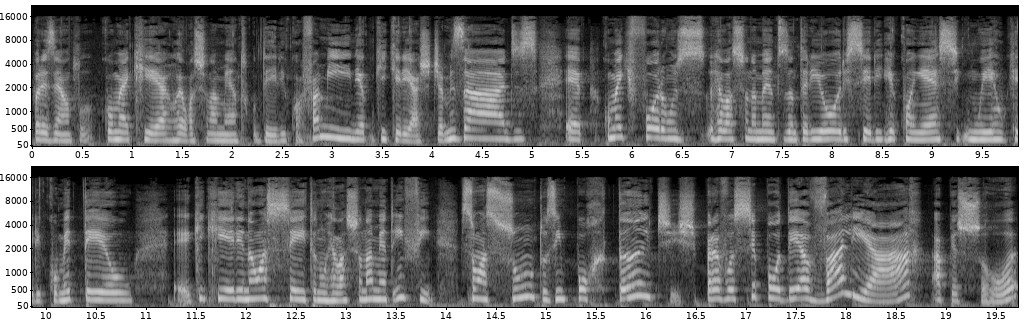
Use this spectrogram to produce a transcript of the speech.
por exemplo, como é que é o relacionamento dele com a família, o que, que ele acha de amizades, é, como é que foram os relacionamentos anteriores, se ele reconhece um erro que ele cometeu, o é, que, que ele não aceita no relacionamento. Enfim, são assuntos importantes para você poder avaliar a pessoa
